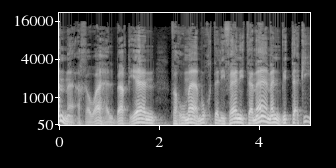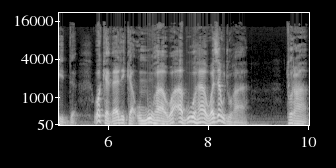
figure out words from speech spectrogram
أما أخواها الباقيان فهما مختلفان تماما بالتأكيد. وكذلك أمها وأبوها وزوجها. ترى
